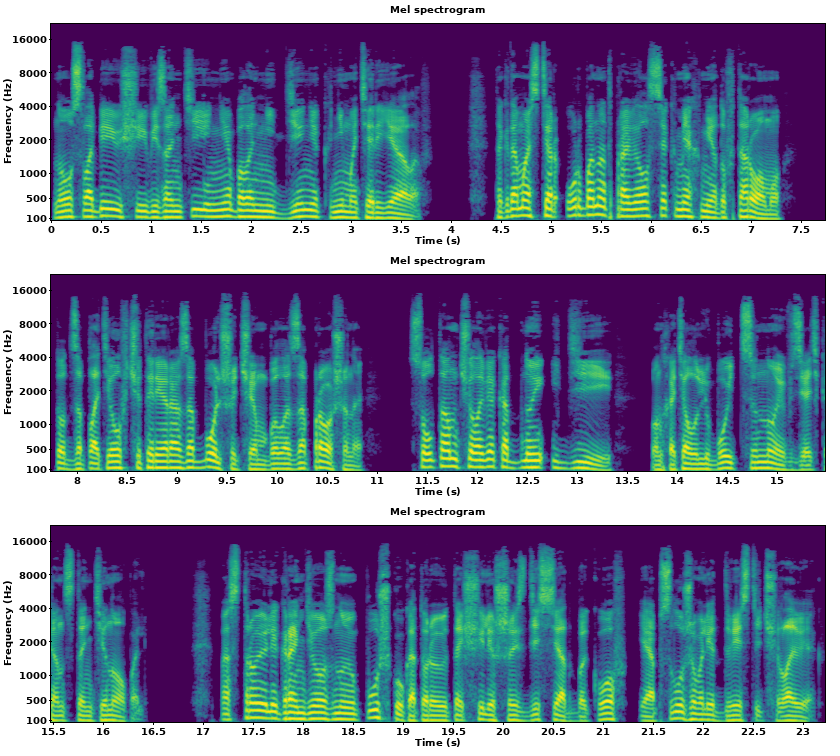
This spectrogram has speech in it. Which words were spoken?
но у слабеющей Византии не было ни денег, ни материалов. Тогда мастер Урбан отправился к Мехмеду II. Тот заплатил в четыре раза больше, чем было запрошено. Султан — человек одной идеи, он хотел любой ценой взять Константинополь. Построили грандиозную пушку, которую тащили 60 быков и обслуживали 200 человек.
